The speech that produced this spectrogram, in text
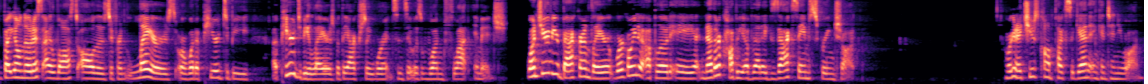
But you'll notice I lost all those different layers or what appeared to be appeared to be layers, but they actually weren't since it was one flat image. Once you have your background layer, we're going to upload a, another copy of that exact same screenshot. We're going to choose complex again and continue on.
